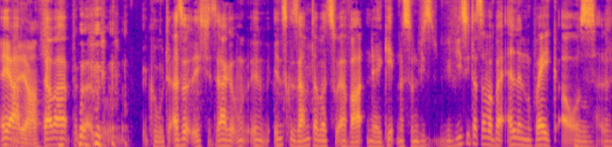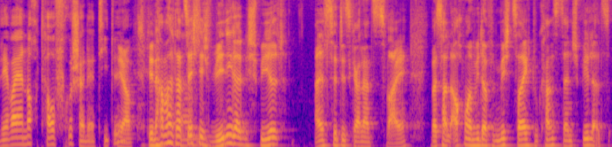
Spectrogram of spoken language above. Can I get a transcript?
ja, ja, aber äh, gut. Also ich sage insgesamt aber zu erwartende Ergebnisse. Und wie, wie, sieht das aber bei Alan Wake aus? Hm. Also der war ja noch taufrischer, der Titel. Ja, den haben halt tatsächlich ähm. weniger gespielt als City Skylines 2, was halt auch mal wieder für mich zeigt, du kannst dein Spiel als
